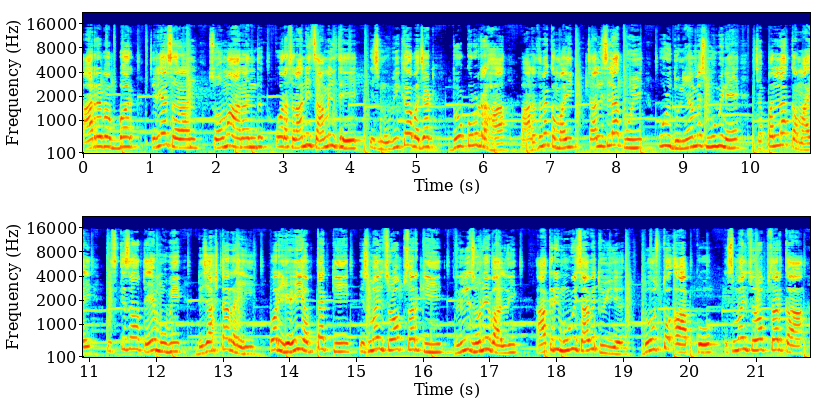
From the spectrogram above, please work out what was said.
आर्य बब्बर प्रिया सरन सोमा आनंद और असरानी शामिल थे। इस मूवी का बजट दो करोड़ रहा। भारत में कमाई चालीस लाख हुई। पूरी दुनिया में इस मूवी ने छप्पन लाख कमाई। इसके साथ यह मूवी डिजास्टर रही और यही अब तक की इस्माइल श्रॉफ सर की रिलीज़ होने वाली आखिरी मूवी साबित हुई है। दोस्तों, आपको इस्माइल श्रॉफ सर का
